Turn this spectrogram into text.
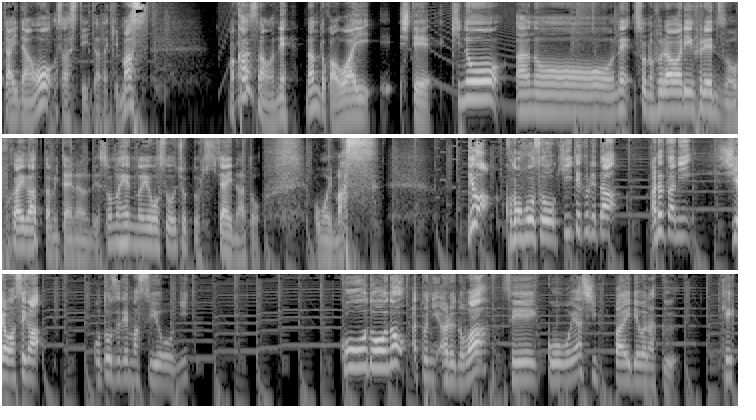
対談をさせていただきます。まあ、カンさんはね、何度かお会いして、昨日、あのー、ね、そのフラワリーフレンズのオフ会があったみたいなので、その辺の様子をちょっと聞きたいなと思います。では、この放送を聞いてくれたあなたに幸せが訪れますように行動の後にあるのは成功や失敗ではなく結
